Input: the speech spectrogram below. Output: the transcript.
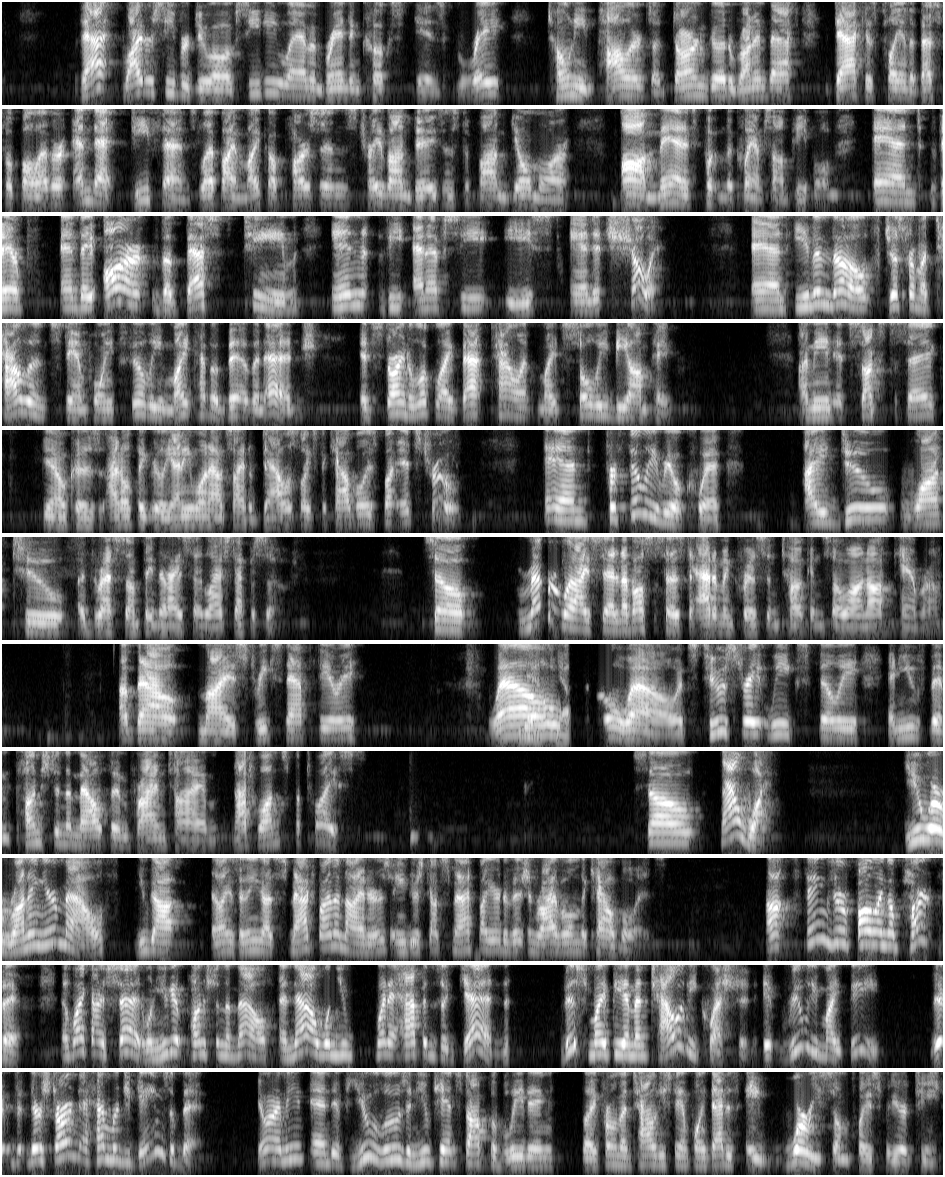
That wide receiver duo of CeeDee Lamb and Brandin Cooks is great. Tony Pollard's a darn good running back. Dak is playing the best football ever. And that defense, led by Micah Parsons, Trevon Diggs, and Stephon Gilmore, oh man, it's putting the clamps on people. And they're and they are the best team in the NFC East, and it's showing. And even though, just from a talent standpoint, Philly might have a bit of an edge, it's starting to look like that talent might solely be on paper. I mean, it sucks to say, you know, because I don't think really anyone outside of Dallas likes the Cowboys, but it's true. And for Philly, real quick, I do want to address something that I said last episode. So remember what I said, and I've also said this to Adam and Chris and Tuck and so on off camera about my streak snap theory. Well, yep. Oh well, it's two straight weeks, Philly, and you've been punched in the mouth in prime time, not once, but twice. So now what? You were running your mouth. You got, like I said, you got smacked by the Niners, and you just got smacked by your division rival in the Cowboys. Uh, things are falling apart there. And like I said, when you get punched in the mouth, and now when you when it happens again, this might be a mentality question. It really might be. They're, they're starting to hemorrhage games a bit. You know what I mean? And if you lose and you can't stop the bleeding, like from a mentality standpoint, that is a worrisome place for your team.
